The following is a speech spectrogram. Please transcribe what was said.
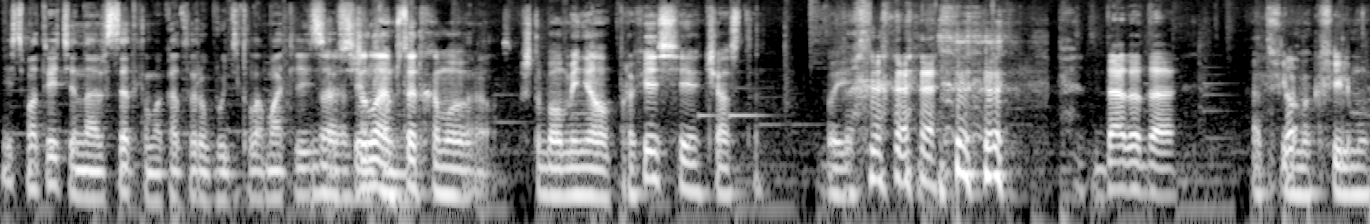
и смотрите на Сетхэма, который будет ломать лица. Да, всем, желаем Стэтхэму, чтобы он менял профессии часто. Да-да-да. От фильма к фильму.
